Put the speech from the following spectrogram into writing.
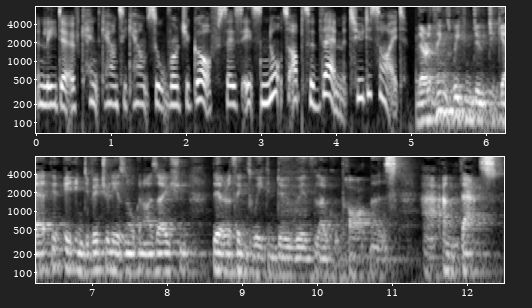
and leader of Kent County Council Roger Gough says it's not up to them to decide. There are things we can do together individually as an organisation. There are things we can do with local partners, uh, and that's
